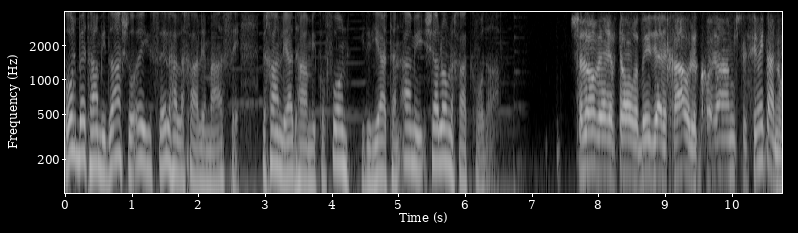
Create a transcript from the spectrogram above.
ראש בית המדרש רועי ישראל הלכה למעשה. וכאן ליד המיקרופון, ידידיה תנעמי, שלום לך כבוד הרב. שלום וערב טוב, רבי ידיעה לך ולכל המשתתפים איתנו.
